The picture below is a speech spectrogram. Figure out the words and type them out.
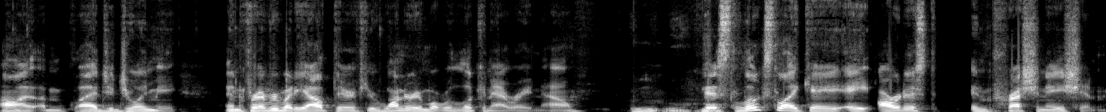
Oh, I'm glad you joined me. And for everybody out there, if you're wondering what we're looking at right now, Ooh. this looks like a, a artist impressionation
